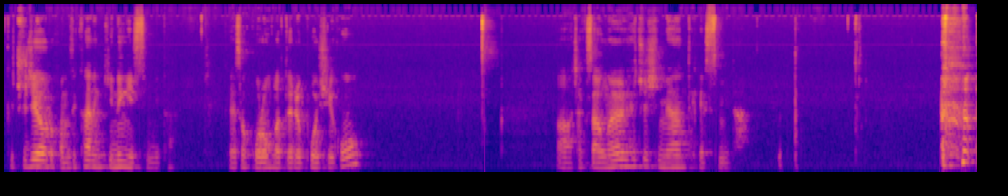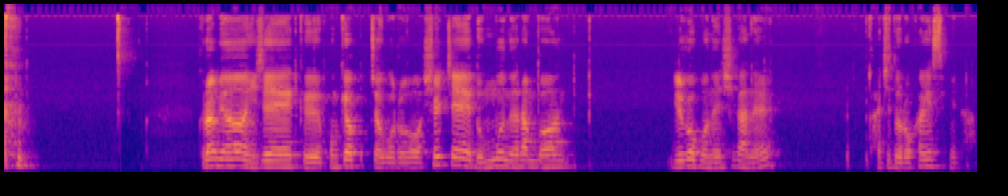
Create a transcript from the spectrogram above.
그 주제어로 검색하는 기능이 있습니다. 그래서 그런 것들을 보시고 어, 작성을 해주시면 되겠습니다. 그러면 이제 그 본격적으로 실제 논문을 한번 읽어보는 시간을 가지도록 하겠습니다.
